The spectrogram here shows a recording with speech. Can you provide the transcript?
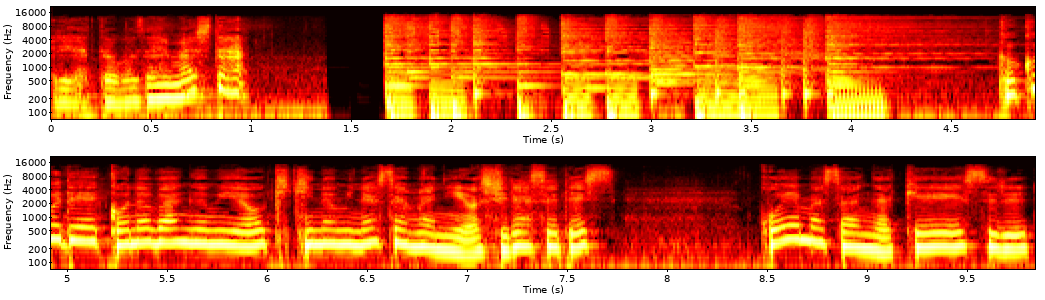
ありがとうございましたここでこの番組をお聞きの皆様にお知らせです小山さんが経営する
